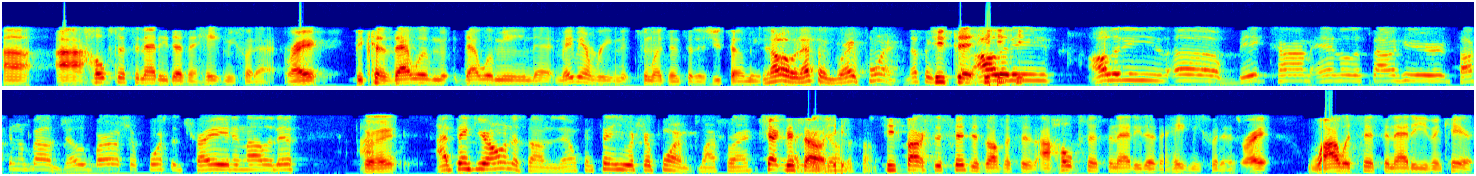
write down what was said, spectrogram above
uh, "I hope Cincinnati doesn't hate me for that." Right? Because that would that would mean that maybe I'm reading it too much into this. You tell me. That. No, that's a great point. That's a, he said all he, of these all of these uh big time analysts out here talking about Joe Burrow should force a trade and all of this. Right. I, I think you're on to something. Continue with your point, my friend. Check this out. He, he starts the sentence off and says, "I hope Cincinnati doesn't hate me for this." Right? Why would Cincinnati even care?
